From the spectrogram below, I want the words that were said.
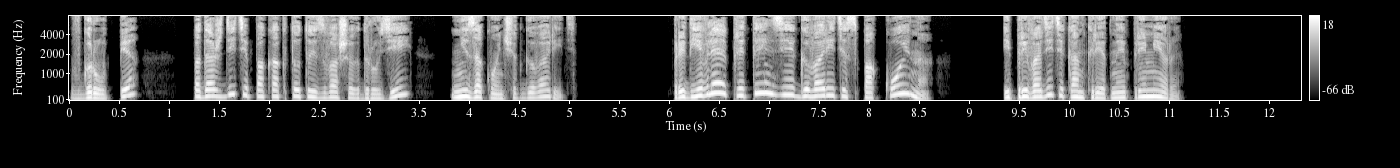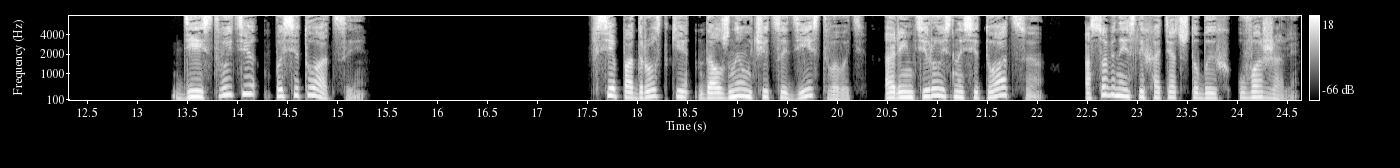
В группе подождите, пока кто-то из ваших друзей не закончит говорить. Предъявляя претензии, говорите спокойно и приводите конкретные примеры. Действуйте по ситуации. Все подростки должны учиться действовать, ориентируясь на ситуацию, особенно если хотят, чтобы их уважали.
